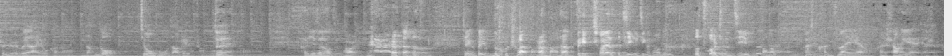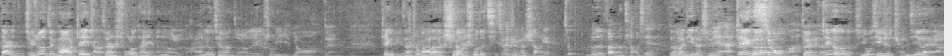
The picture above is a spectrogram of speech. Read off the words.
甚至未来有可能能够交互到这种程度。对可惜最后嘴炮也是，这个被弄出来，网上把他被揣的几个镜头都都做成 GIF 放到网上去。很很专业嘛，很商业也是但是据说嘴炮这一场虽然输了，他也能有好像六千万左右的这个收益。有。对，这个比赛说白了输也输得起，就是一个商业，就轮番的挑衅，对各地的巡演，这个秀嘛，对这个，尤其是拳击类啊、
